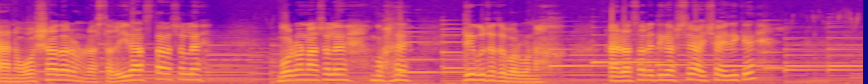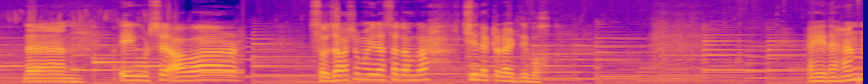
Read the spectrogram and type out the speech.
অ্যান্ড অসাধারণ রাস্তা। এই রাস্তার আসলে বর্ণনা আসলে বলে দিয়ে বোঝাতে পারব না। রাস্তার এদিকে আসছে, আইসা এদিকে। দেন এই উঠছে আবার। সো যাওয়ার সময় এই রাস্তাটা আমরা চিল একটা রাইড দিব। এই দেখেন,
